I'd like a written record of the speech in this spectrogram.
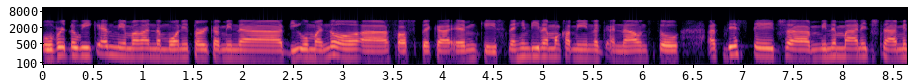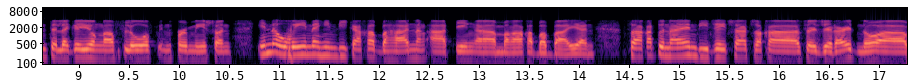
Over the weekend, may mga na-monitor kami na di umano ah, suspect ah, M case na hindi naman kami nag-announce. So at this stage, uh, minamanage namin talaga yung ah, flow of information in a way na hindi kakabahan ng ating ah, mga kababayan. Sa katunayan, DJ Chat at Sir Gerard, no, ah,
